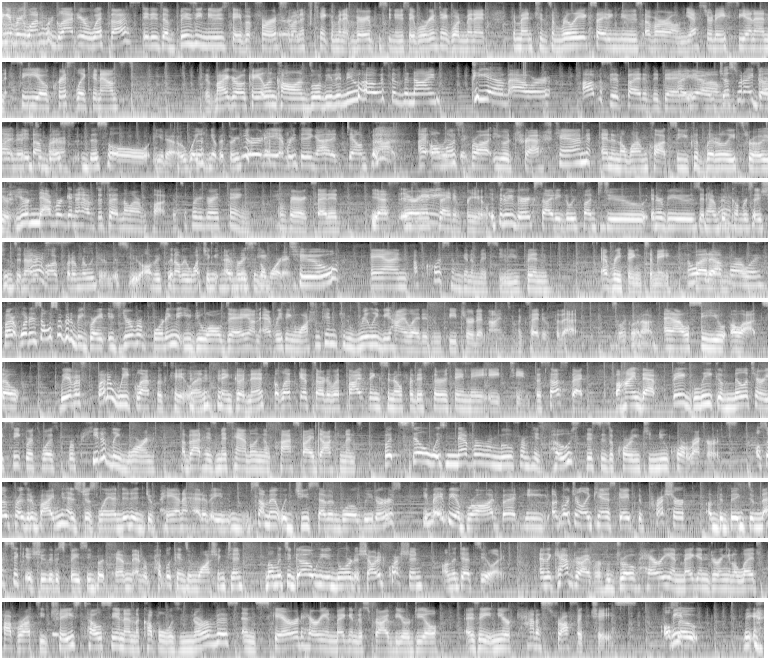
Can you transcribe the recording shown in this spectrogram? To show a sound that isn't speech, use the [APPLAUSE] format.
morning, everyone. We're glad you're with us. It is a busy news day, but first, I want to take a minute. Very busy news day, but we're going to take one minute to mention some really exciting news of our own. Yesterday, CNN CEO Chris Licht announced that my girl Kaitlan Collins will be the new host of the 9 p.m. hour opposite side of the day. I know. um, Just when I got this into summer. this this whole, you know, waking up at 3:30, [LAUGHS] everything, I had it down pat. I almost brought you a trash can and an alarm clock so you could literally throw your. You're never going to have to set an alarm clock. It's a pretty great thing. We're very excited. Yes, Very be- excited for you. It's going to be very exciting. It'll be fun to do interviews and have good conversations at 9 Yes. o'clock, but I'm really going to miss you, obviously, and I'll be watching every miss single you morning. Too. And of course, I'm going to miss you. You've been everything to me. I be that um, far away. But what is also going to be great is your reporting that you do all day on everything in Washington can really be highlighted and featured at 9. So I'm excited for that. There's a lot going on. and I will see you a lot. So we have a, about a week left with Kaitlan, [LAUGHS] thank goodness. But let's get started with five things to know for this Thursday, May 18th. The suspect behind that big leak of military secrets was repeatedly warned about his mishandling of classified documents, but still was never removed from his post. This is according to new court records. Also, President Biden has just landed in Japan ahead of a summit with G7 world leaders. He may be abroad, but he unfortunately can't escape the pressure of the big domestic issue that is facing both him and Republicans in Washington. Moments ago, he ignored a shouted question on the debt ceiling. And the cab driver who drove Harry and Meghan during an alleged paparazzi chase tells CNN the couple was nervous and scared. Harry and Meghan described the ordeal as a near catastrophic chase. Also, Me-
